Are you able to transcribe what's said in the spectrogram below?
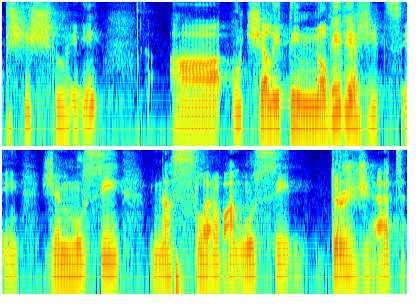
přišli a učili ty nově věřící, že musí nasledovat, musí držet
